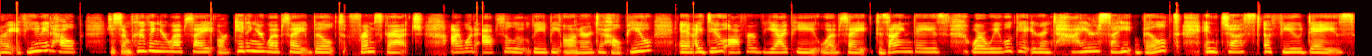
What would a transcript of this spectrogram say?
All right, if you need help just improving your website or getting your website built from scratch, I would absolutely be honored to help you. And I do offer VIP website design days where we will get your entire site built in just a few days.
